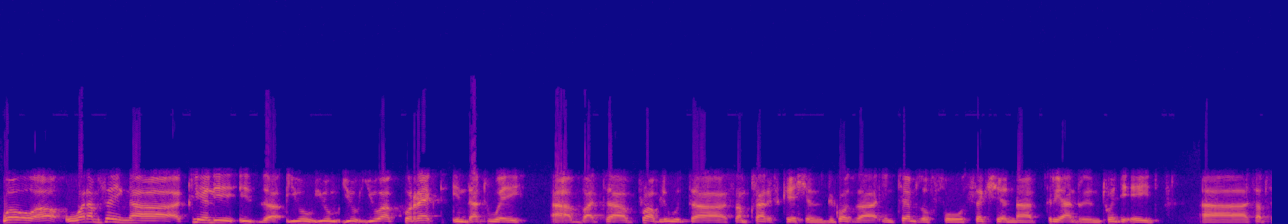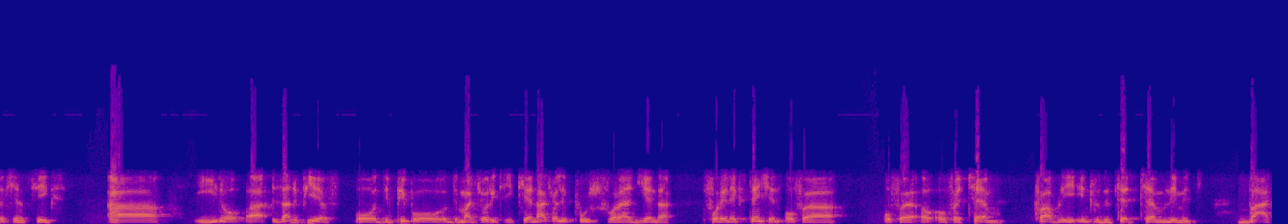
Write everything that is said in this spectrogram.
Well, uh, what I'm saying uh, clearly is uh, you, you you you are correct in that way. Uh, but uh, probably with uh, some clarifications, because uh, in terms of for section uh, 328, uh, subsection 6, you know, ZANU PF or the people, the majority, can actually push for an agenda for an extension of a, of a, of a term, probably into the third term limit. But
